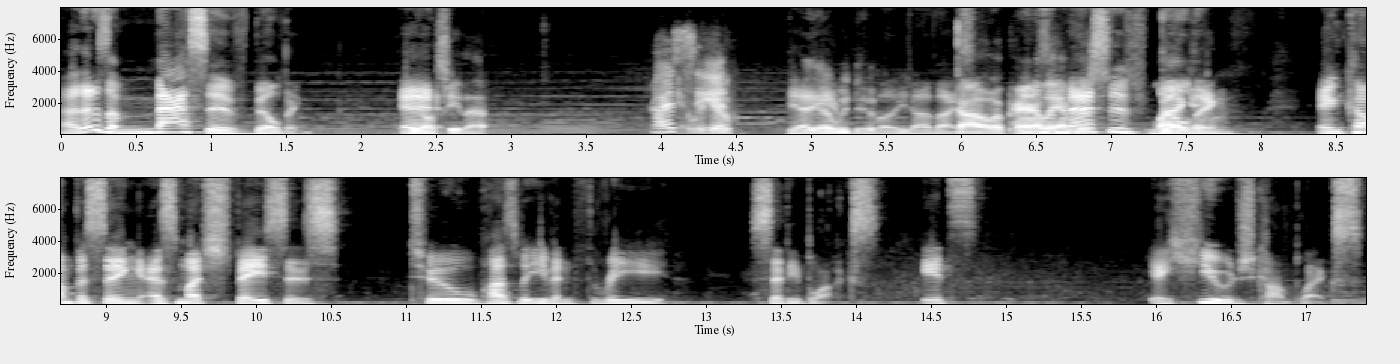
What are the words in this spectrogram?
Uh, that is a massive building. We Uh, don't see that. I Yeah, see we it. Yeah, Yeah, you, we do. Well, you don't have eyes. Oh, apparently Well, I'm it's a just massive lagging. building encompassing as much space as two, possibly even three city blocks. It's a huge complex.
